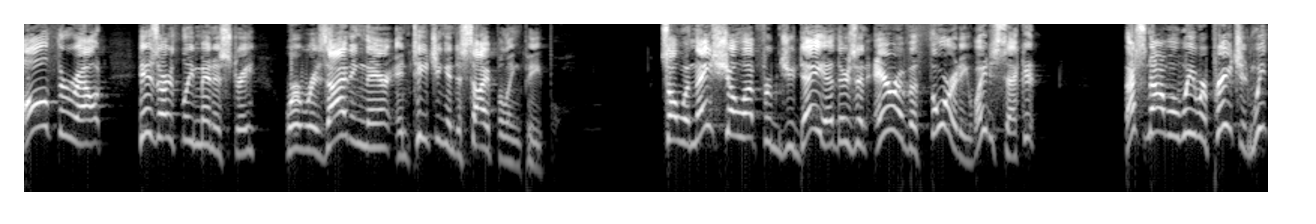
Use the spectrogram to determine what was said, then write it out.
all throughout his earthly ministry, were residing there and teaching and discipling people. So when they show up from Judea, there's an air of authority. Wait a second. That's not what we were preaching. We,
